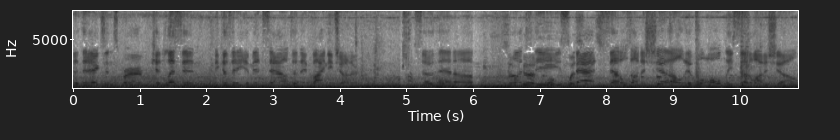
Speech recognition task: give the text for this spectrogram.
that the eggs and sperm can listen because they emit sounds and they find each other. So then, um, So once good. the Wolf whistles. spat settles on a shell, it will only settle on a shell.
